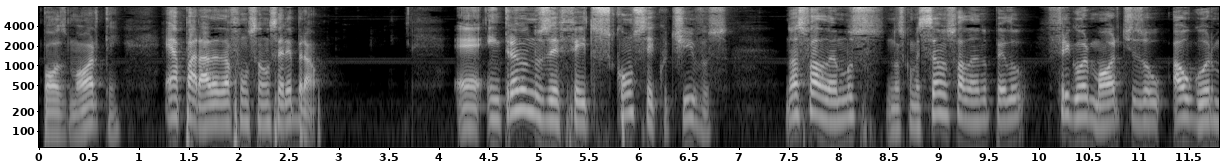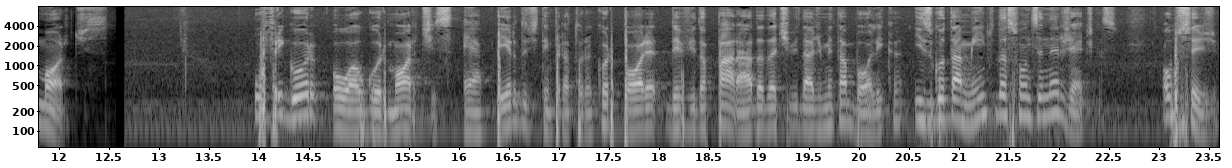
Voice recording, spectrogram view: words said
pós-mortem é a parada da função cerebral. É, entrando nos efeitos consecutivos, nós falamos, nós começamos falando pelo frigor mortis ou algor mortis. O frigor ou algor mortis é a perda de temperatura corpórea devido à parada da atividade metabólica e esgotamento das fontes energéticas. Ou seja,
